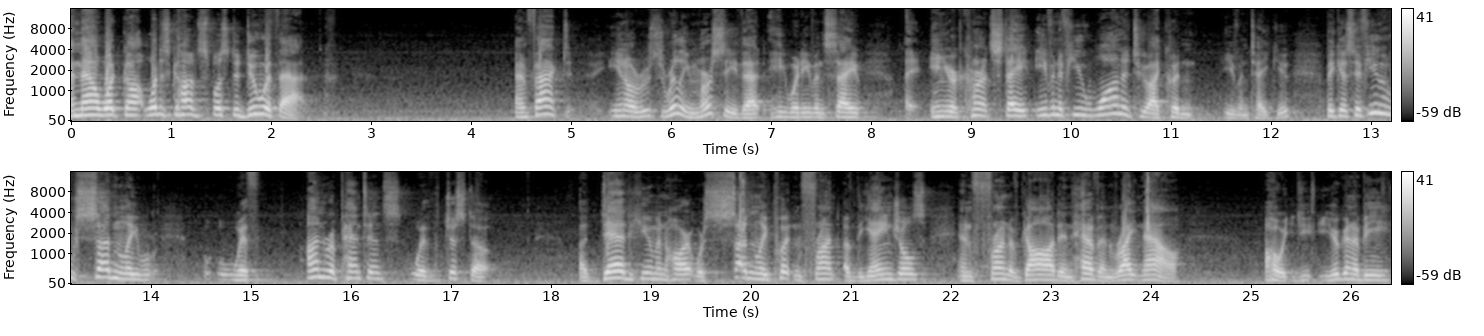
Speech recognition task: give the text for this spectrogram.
and now, what, God, what is God supposed to do with that? In fact, you know, it's really mercy that He would even say, in your current state, even if you wanted to, I couldn't even take you. Because if you suddenly, with unrepentance, with just a, a dead human heart, were suddenly put in front of the angels, in front of God in heaven right now, oh, you're going to be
